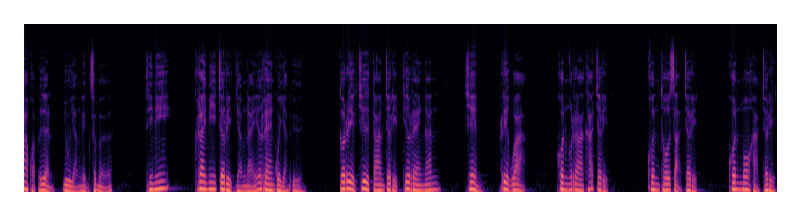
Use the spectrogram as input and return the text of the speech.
มากกว่าเพื่อนอยู่อย่างหนึ่งเสมอ ทีนี้ใครมีจริตอย่างไหนแรงกว่าอย่างอื่น ก็เรียกชื่อตามจริตที่แรงนั้น เช่น เรียกว่า คนราคะจริต คนโทสะจริต คนโมหจริต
